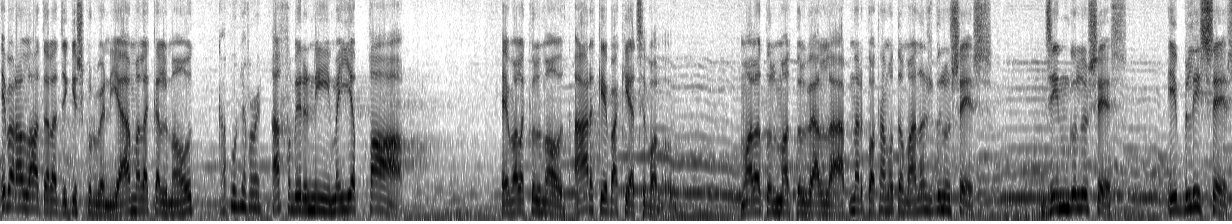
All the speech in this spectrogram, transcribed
এবার আল্লাহ তালা জিজ্ঞেস করবেন ইয়া মালাকাল মাউত? আখবিরনি মাইয়াপ্পা হে মালাকুল মাউত আর কে বাকি আছে বলো? মালাকুল মাউত বলবে আল্লাহ আপনার কথা মতো মানুষগুলো শেষ জিনগুলো শেষ ইবলিশ শেষ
